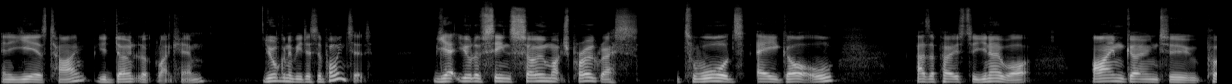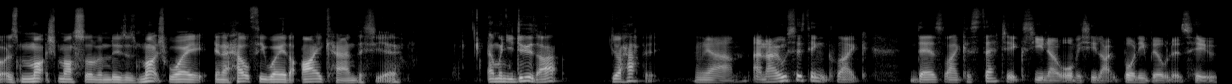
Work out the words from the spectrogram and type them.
in a year's time, you don't look like him. You're going to be disappointed. Yet you'll have seen so much progress towards a goal as opposed to, you know what? I'm going to put as much muscle and lose as much weight in a healthy way that I can this year. And when you do that, you're happy. Yeah. And I also think like there's like aesthetics, you know, obviously like bodybuilders who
